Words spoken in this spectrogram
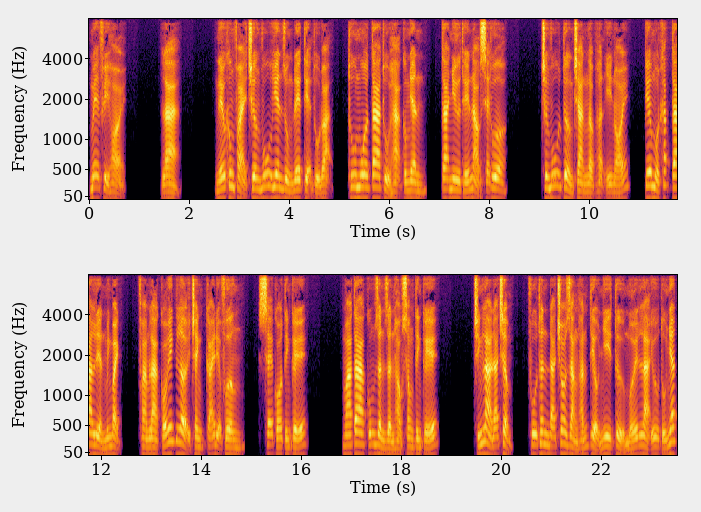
Mẹ phỉ hỏi. Là. Nếu không phải Trương Vũ Hiên dùng đê tiện thủ đoạn, thu mua ta thủ hạ công nhân, ta như thế nào sẽ thua? Trương Vũ tưởng tràn ngập hận ý nói, kia một khắc ta liền minh bạch, phàm là có ích lợi tranh cãi địa phương, sẽ có tính kế. Mà ta cũng dần dần học xong tính kế. Chính là đã chậm, phụ thân đã cho rằng hắn tiểu nhi tử mới là ưu tú nhất.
